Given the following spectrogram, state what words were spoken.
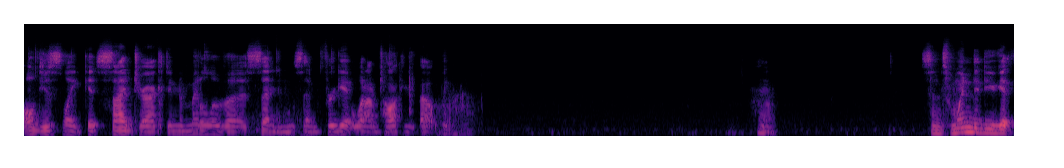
I'll just, like, get sidetracked in the middle of a sentence and forget what I'm talking about. Huh. Since when did you get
